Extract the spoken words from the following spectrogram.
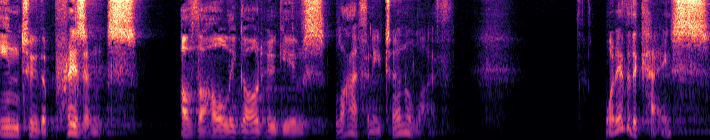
into the presence of the holy God who gives life and eternal life. Whatever the case,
